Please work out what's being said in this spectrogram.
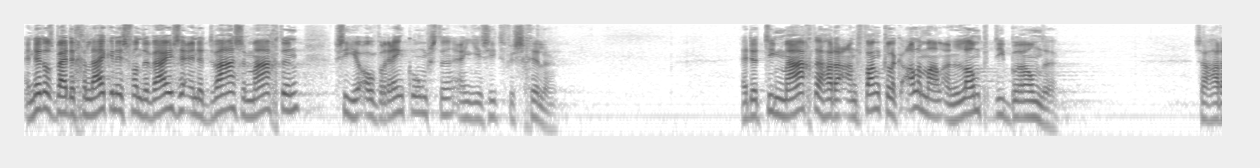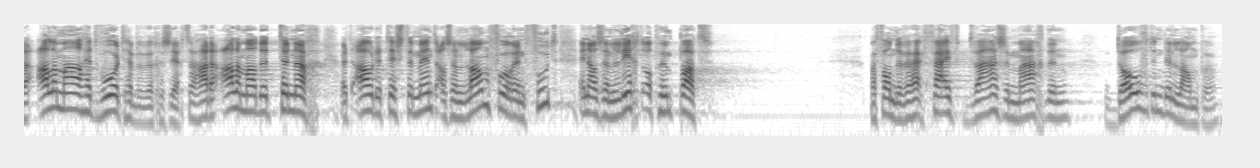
En net als bij de gelijkenis van de wijze en de dwaze maagden zie je overeenkomsten en je ziet verschillen. De tien maagden hadden aanvankelijk allemaal een lamp die brandde. Ze hadden allemaal het woord, hebben we gezegd. Ze hadden allemaal de Tenach, het Oude Testament, als een lamp voor hun voet en als een licht op hun pad. Maar van de vijf dwaze maagden doofden de lampen.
